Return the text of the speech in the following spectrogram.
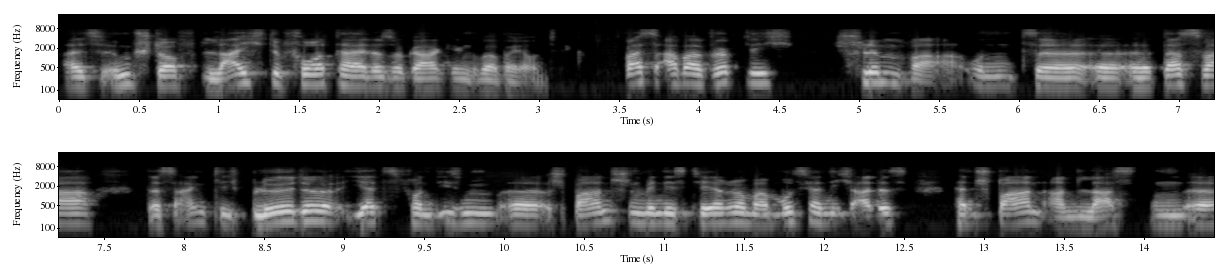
als Impfstoff leichte Vorteile sogar gegenüber BioNTech. Was aber wirklich schlimm war und äh, das war das eigentlich Blöde jetzt von diesem äh, spanischen Ministerium. Man muss ja nicht alles Herrn Spahn anlasten. Äh,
